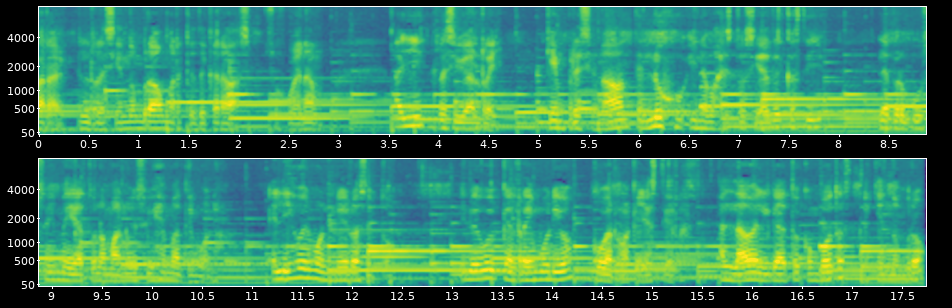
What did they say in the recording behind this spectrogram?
para el recién nombrado marqués de Carabas, su joven amo. Allí recibió al rey, que impresionado ante el lujo y la majestuosidad del castillo, le propuso de inmediato la mano de su hija en matrimonio. El hijo del molinero aceptó, y luego que el rey murió, gobernó aquellas tierras, al lado del gato con botas, a quien nombró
